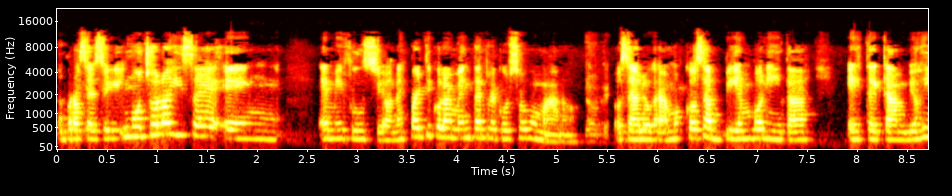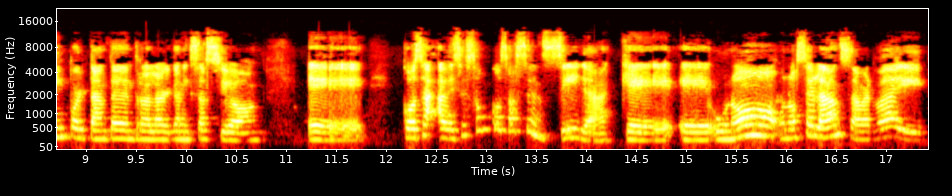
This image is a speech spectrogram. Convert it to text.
un proceso y mucho lo hice en, en mis funciones, particularmente en recursos humanos. O sea, logramos cosas bien bonitas, este, cambios importantes dentro de la organización. Eh, cosas, a veces son cosas sencillas que eh, uno, uno se lanza, ¿verdad? Y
